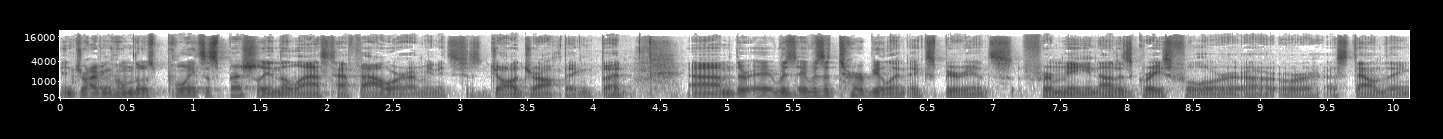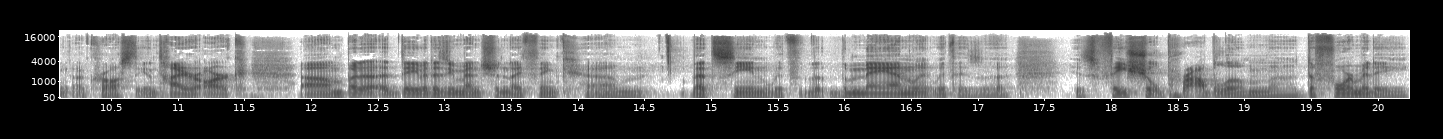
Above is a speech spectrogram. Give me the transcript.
in driving home those points, especially in the last half hour. I mean, it's just jaw dropping. But um, there, it was it was a turbulent experience for me, not as graceful or uh, or astounding across the entire arc. Um, but uh, David, as you mentioned, I think. Um, that scene with the, the man with, with his uh, his facial problem, uh, deformity.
